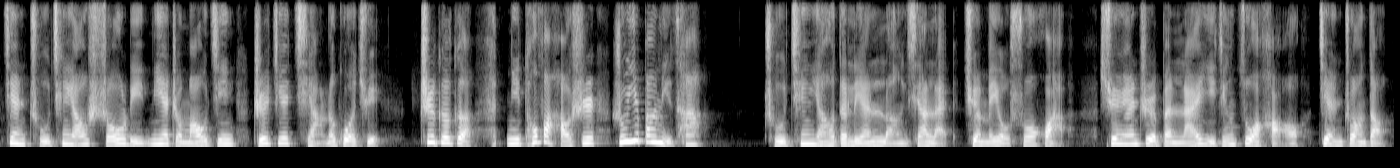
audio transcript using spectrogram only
见楚清瑶手里捏着毛巾，直接抢了过去。志哥哥，你头发好湿，如意帮你擦。楚清瑶的脸冷下来，却没有说话。轩辕志本来已经坐好，见状道：“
